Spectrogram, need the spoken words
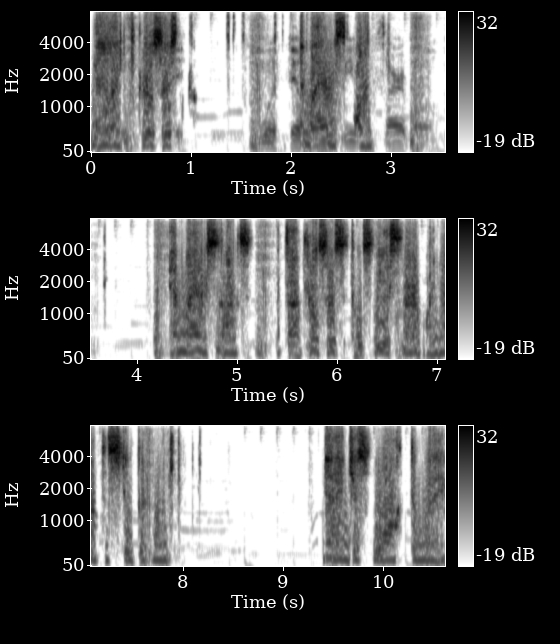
They're like, girls are... Someone failed to me with fireball. And my response, I thought girls were supposed to be the smart one, not the stupid one. And I just walked away.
